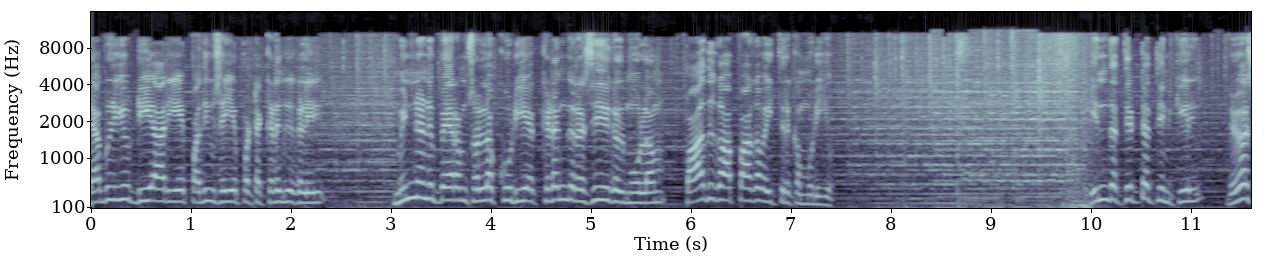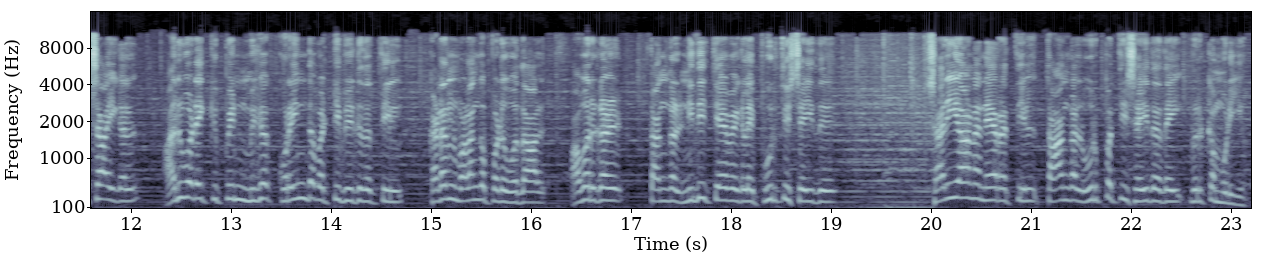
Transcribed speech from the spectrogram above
டபிள்யூடிஆர்ஏ பதிவு செய்யப்பட்ட கிடங்குகளில் மின்னணு பேரம் சொல்லக்கூடிய கிடங்கு ரசீதுகள் மூலம் பாதுகாப்பாக வைத்திருக்க முடியும். இந்த திட்டத்தின் கீழ் விவசாயிகள் அறுவடைக்கு பின் மிக குறைந்த வட்டி விகிதத்தில் கடன் வழங்கப்படுவதால் அவர்கள் தங்கள் நிதி தேவைகளை பூர்த்தி செய்து சரியான நேரத்தில் தாங்கள் உற்பத்தி செய்ததை விற்க முடியும்.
